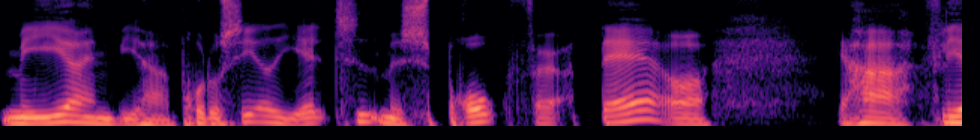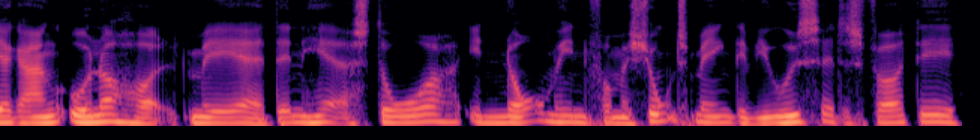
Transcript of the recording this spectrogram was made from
mere, end vi har produceret i altid med sprog før da, og jeg har flere gange underholdt med, at den her store, enorme informationsmængde, vi udsættes for, det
